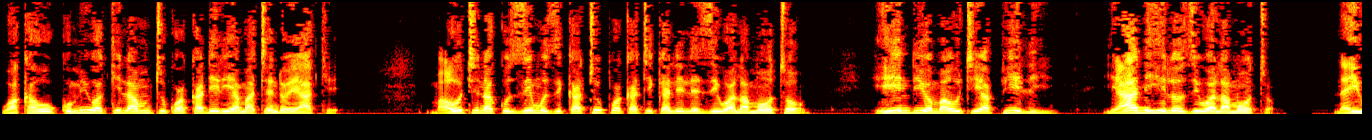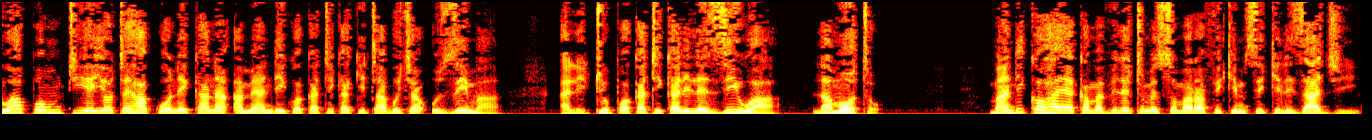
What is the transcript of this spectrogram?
wakahukumiwa kila mtu kwa kadiri ya matendo yake. Mauti na kuzimu zikatupwa katika lile ziwa la moto. Hii ndiyo mauti ya pili yaani hilo ziwa la moto. Na iwapo mtu yeyote hakuonekana ameandikwa katika kitabu cha uzima alitupwa katika lile ziwa la moto. Maandiko haya kama vile tumesoma rafiki msikilizaji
